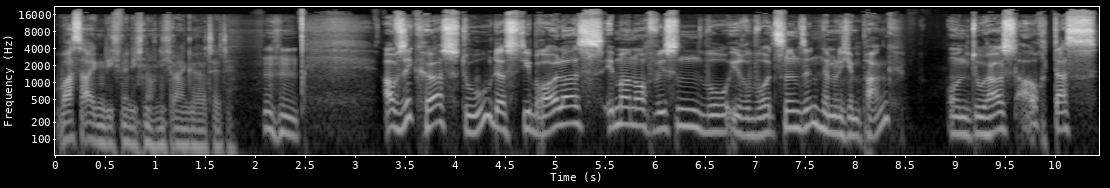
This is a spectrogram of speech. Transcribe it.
was eigentlich, wenn ich noch nicht reingehört hätte? Auf Sick hörst du, dass die Broilers immer noch wissen, wo ihre Wurzeln sind, nämlich im Punk. Und du hörst auch, dass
